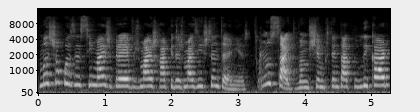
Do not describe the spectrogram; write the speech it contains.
mas são coisas assim mais breves, mais rápidas, mais instantâneas. No site vamos sempre tentar publicar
